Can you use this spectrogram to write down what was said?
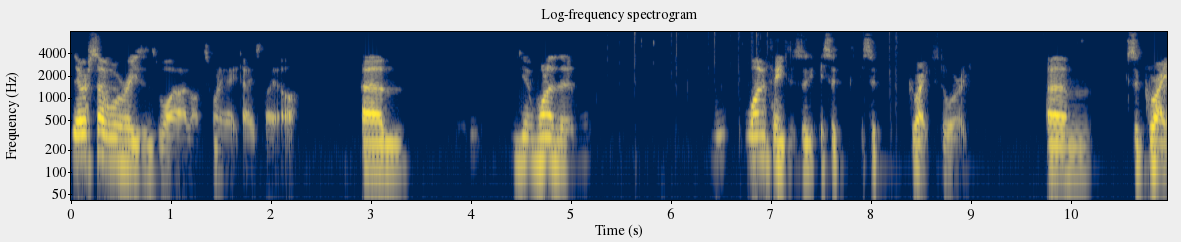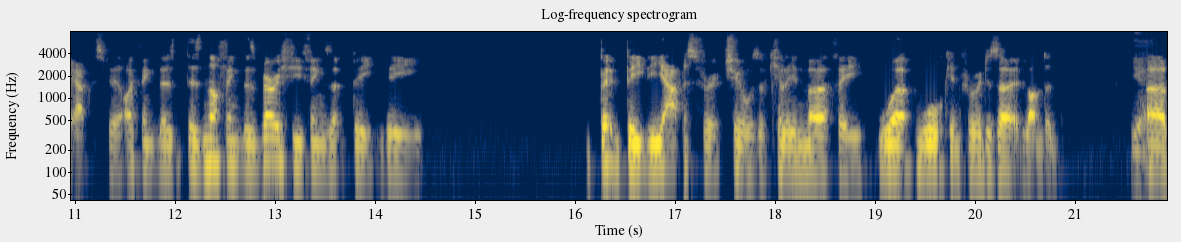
there are several reasons why I love 28 Days Later. Um, you know, one of the one of the things it's a it's a it's a great story. Um, it's a great atmosphere. I think there's there's nothing there's very few things that beat the beat beat the atmospheric chills of Cillian Murphy wa- walking through a deserted London. Yeah. Um,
